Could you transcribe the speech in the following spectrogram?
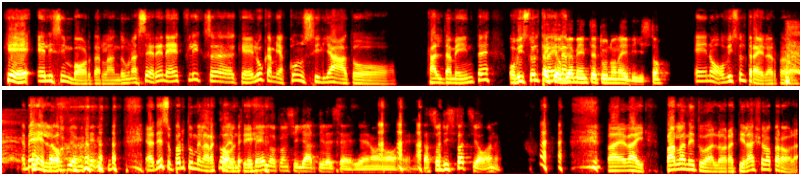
che è Alice in Borderland, una serie Netflix eh, che Luca mi ha consigliato caldamente. Ho visto il E trailer. che ovviamente tu non hai visto. Eh no, ho visto il trailer però. È bello. E adesso però tu me la No, è, racconti. be- è bello consigliarti le serie, no, no, è la soddisfazione. vai, vai. Parlane tu allora, ti lascio la parola.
